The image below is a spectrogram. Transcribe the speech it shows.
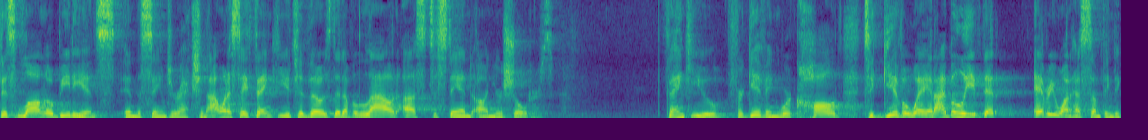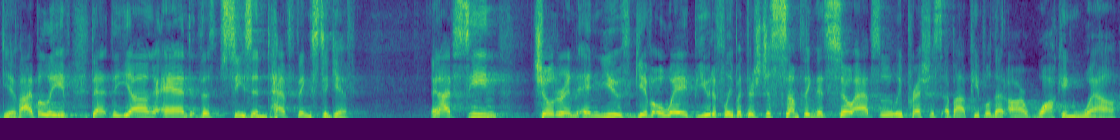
this long obedience in the same direction. I want to say thank you to those that have allowed us to stand on your shoulders. Thank you for giving. We're called to give away. And I believe that everyone has something to give. I believe that the young and the seasoned have things to give. And I've seen children and youth give away beautifully, but there's just something that's so absolutely precious about people that are walking well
